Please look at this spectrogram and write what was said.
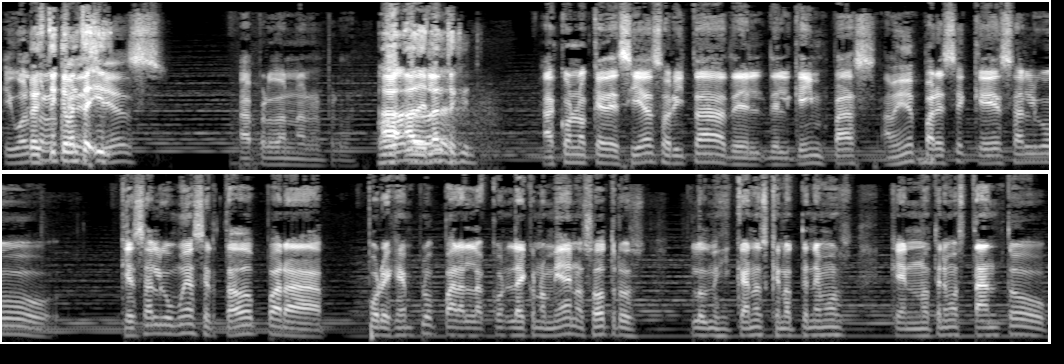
Igual con lo que Prácticamente, y- decías... Ah, perdón, Aaron, perdón. No, Ah, dale, adelante. Ah, con lo que decías ahorita del, del Game Pass, a mí me parece que es algo que es algo muy acertado para, por ejemplo, para la, la economía de nosotros, los mexicanos que no tenemos que no tenemos tanto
